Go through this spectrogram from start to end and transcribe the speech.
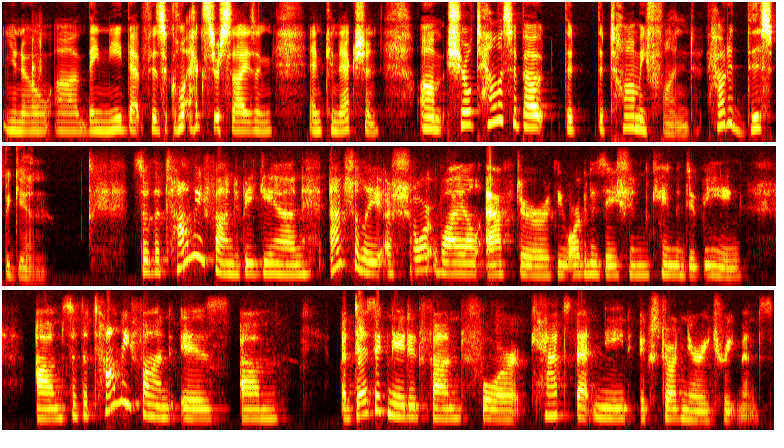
you know uh, they need that physical exercise and, and connection um, cheryl tell us about the the tommy fund how did this begin so the tommy fund began actually a short while after the organization came into being um, so the tommy fund is um, a designated fund for cats that need extraordinary treatments.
